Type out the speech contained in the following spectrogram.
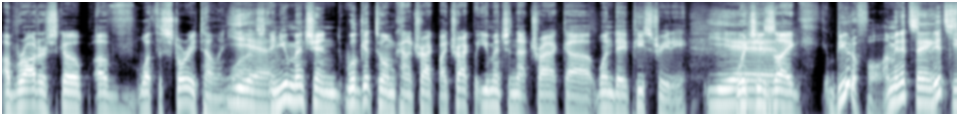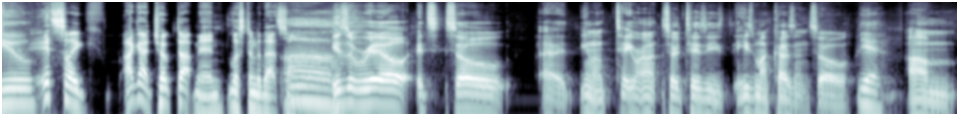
a broader scope of what the storytelling was. Yeah. And you mentioned we'll get to them kind of track by track, but you mentioned that track uh, "One Day Peace Treaty," yeah, which is like beautiful. I mean, it's Thank it's you. it's like I got choked up, man, listening to that song. Ugh. It's a real. It's so. Uh, you know, Tehran Sir Tizzy. He's my cousin, so yeah, um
